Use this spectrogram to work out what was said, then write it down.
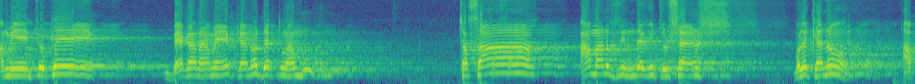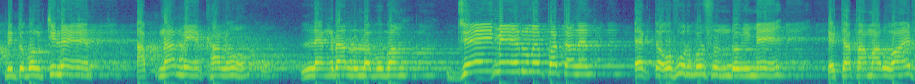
আমি চোখে বেগানামে কেন দেখলাম? চাষা আমার জিন্দগি তো শেষ। বলে, কেন? আপনি তো বলছিলেন, আপনার মেয়ে খালো ল্যাংরা লুলা বুবাং যেই মেয়ে রুমে পাঠালেন, একটা অপূর্ব সুন্দরী মেয়ে। এটা তো আমার ওয়াইফ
